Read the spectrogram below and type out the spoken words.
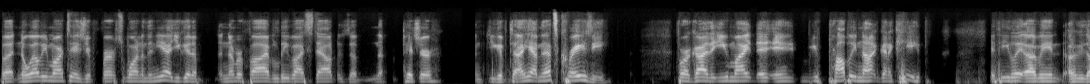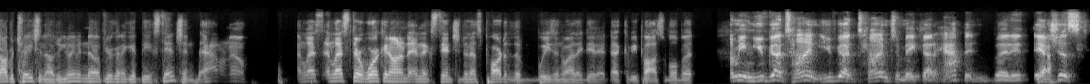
But Noelvi Marte is your first one, and then yeah, you get a, a number five Levi Stoudt, who's a pitcher, and you give. Yeah, I mean that's crazy for a guy that you might and you're probably not going to keep if he. I mean, uh, arbitration. You don't even know if you're going to get the extension. I don't know unless unless they're working on an extension, and that's part of the reason why they did it. That could be possible, but I mean, you've got time. You've got time to make that happen, but it it Yeah. just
